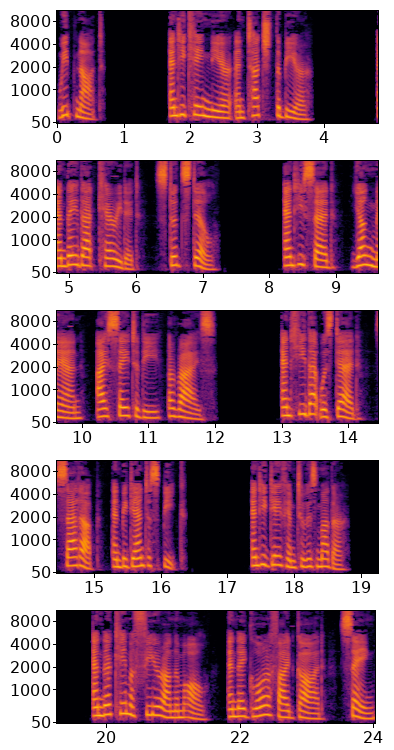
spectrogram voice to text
Weep not. And he came near and touched the bier. And they that carried it, stood still. And he said, Young man, I say to thee, arise. And he that was dead, sat up, and began to speak. And he gave him to his mother. And there came a fear on them all, and they glorified God, saying,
